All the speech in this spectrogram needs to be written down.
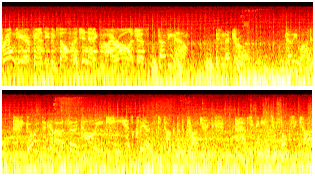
friend here fancies himself a genetic virologist. Does he now? Isn't that droll? Tell you what, go and pick up our third colleague. He has clearance to talk about the project. Perhaps you can use your folksy charm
